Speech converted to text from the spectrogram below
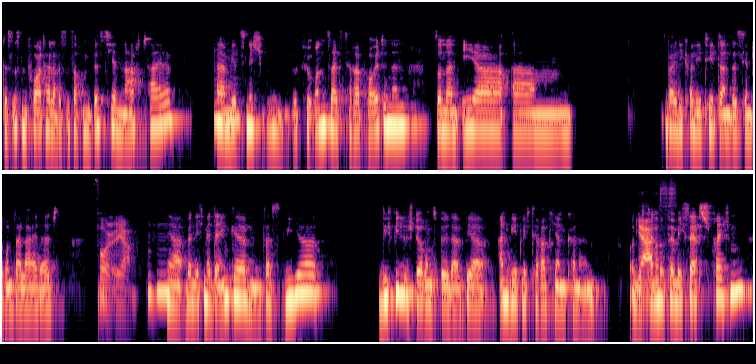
das ist ein Vorteil, aber es ist auch ein bisschen Nachteil. Ähm, mhm. Ähm, jetzt nicht für uns als Therapeutinnen, sondern eher, ähm, weil die Qualität dann ein bisschen drunter leidet. Voll, ja. Mhm. Ja, wenn ich mir denke, was wir, wie viele Störungsbilder wir angeblich therapieren können. Und ja, ich kann nur für mich selbst sprechen.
